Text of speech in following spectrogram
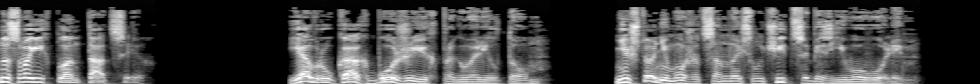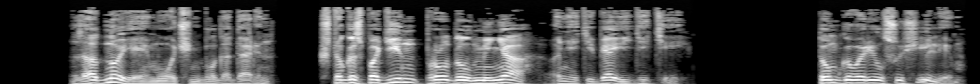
на своих плантациях. Я в руках Божиих, проговорил Том. Ничто не может со мной случиться без его воли. Заодно я ему очень благодарен, что господин продал меня, а не тебя и детей. Том говорил с усилием.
